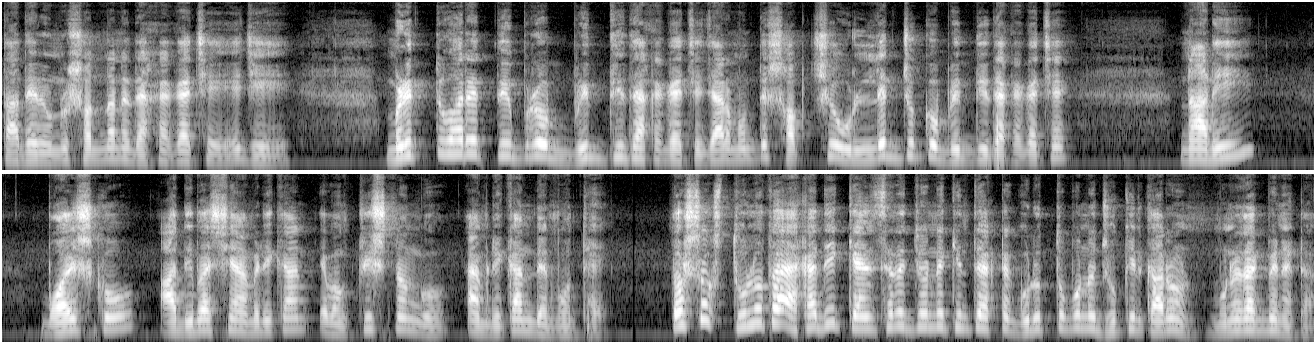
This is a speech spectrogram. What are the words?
তাদের অনুসন্ধানে দেখা গেছে যে মৃত্যুহারের তীব্র বৃদ্ধি দেখা গেছে, যার মধ্যে সবচেয়ে উল্লেখযোগ্য বৃদ্ধি দেখা গেছে নারী, বয়স্ক, আদিবাসী আমেরিকান এবং কৃষ্ণাঙ্গ আমেরিকানদের মধ্যে। দর্শক, স্থূলতা একাধিক ক্যান্সারের জন্য কিন্তু একটা গুরুত্বপূর্ণ ঝুঁকির কারণ, মনে রাখবেন এটা,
